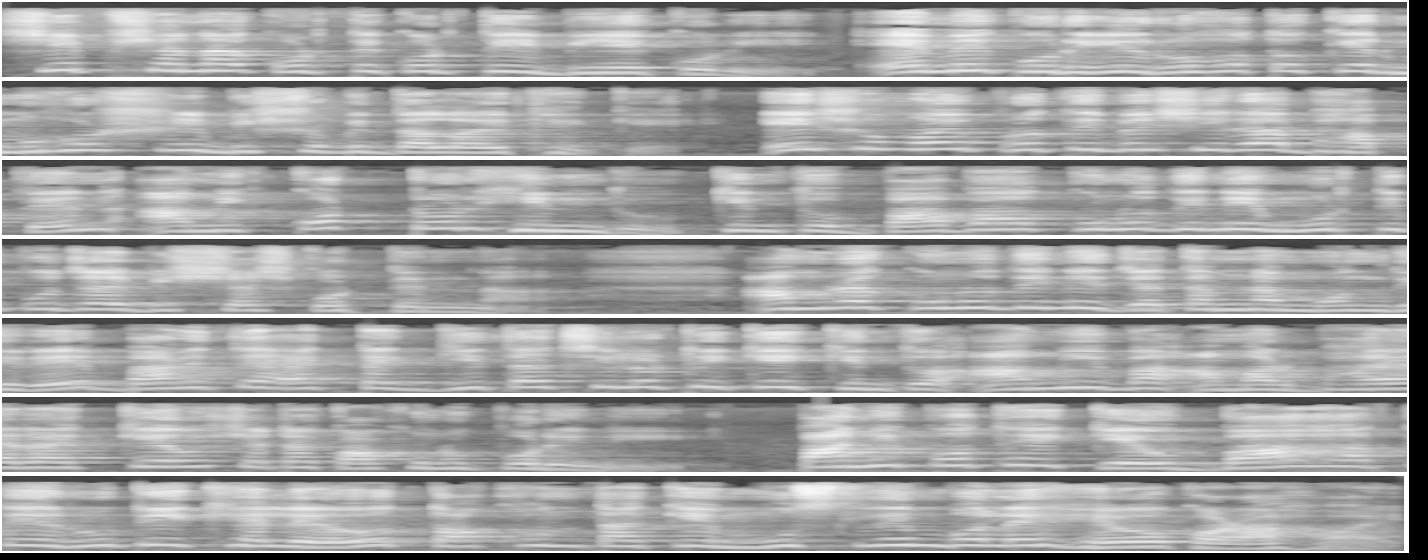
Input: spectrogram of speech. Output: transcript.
শিবসেনা করতে করতেই বিয়ে করি। এম এ করি রোহতকের মহর্ষি বিশ্ববিদ্যালয় থেকে। এই সময় প্রতিবেশীরা ভাবতেন, আমি কট্টর হিন্দু, কিন্তু বাবা কোনোদিনই মূর্তি পূজায় বিশ্বাস করতেন না। আমরা কোনোদিনই যেতাম না মন্দিরে। বাড়িতে একটা গীতা ছিল ঠিকই, কিন্তু আমি বা আমার ভাইয়েরা কেউ সেটা কখনো পড়িনি। পানিপথে কেউ বা হাতে রুটি খেলেও তখন তাকে মুসলিম বলে হেয় করা হয়।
